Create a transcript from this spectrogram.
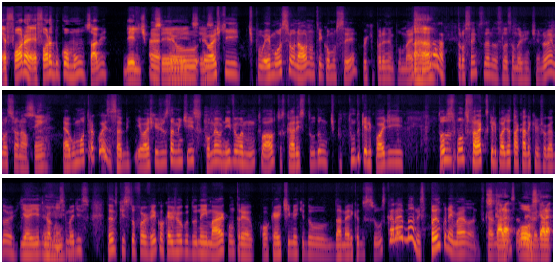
é, é fora, é fora do comum, sabe? Dele, tipo, É, ser, eu, ser- eu acho que, tipo, emocional não tem como ser, porque, por exemplo, o Messi tá há trocentos anos na seleção da Argentina, não é emocional, Sim. é alguma outra coisa, sabe? E eu acho que é justamente isso, como é o nível é muito alto, os caras estudam, tipo, tudo que ele pode, todos os pontos fracos que ele pode atacar daquele jogador, e aí eles jogam em Uhum. cima disso. Tanto que se tu for ver qualquer jogo do Neymar contra qualquer time aqui do, da América do Sul, os caras, mano, espanca o Neymar, mano. Os caras cara, saber, ô, os cara,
